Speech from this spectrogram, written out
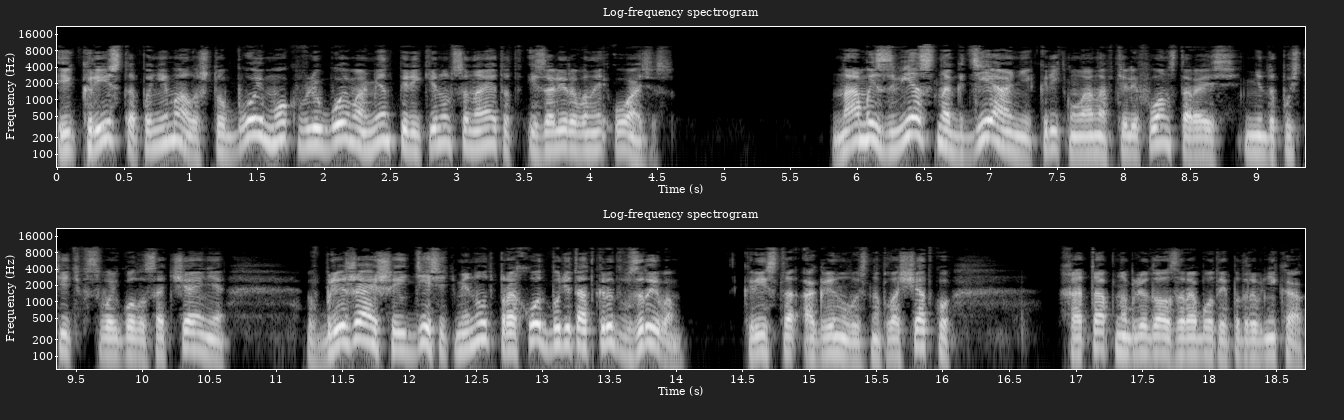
И Криста понимала, что бой мог в любой момент перекинуться на этот изолированный оазис. «Нам известно, где они!» — крикнула она в телефон, стараясь не допустить в свой голос отчаяния. «В ближайшие десять минут проход будет открыт взрывом!» Криста оглянулась на площадку. Хатап наблюдал за работой подрывника.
